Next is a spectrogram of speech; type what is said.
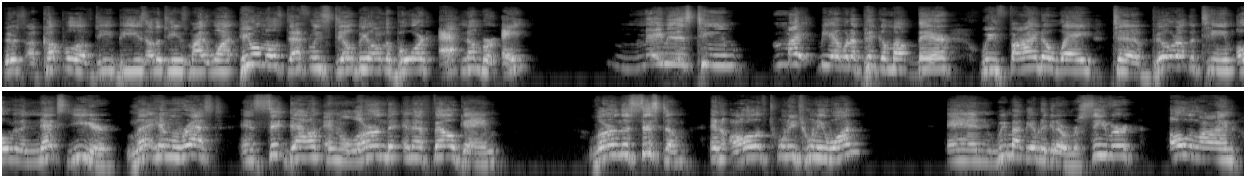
There's a couple of DBs other teams might want. He will most definitely still be on the board at number eight. Maybe this team might be able to pick him up there. We find a way to build up the team over the next year, let him rest and sit down and learn the NFL game, learn the system, in all of 2021 and we might be able to get a receiver, O line,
